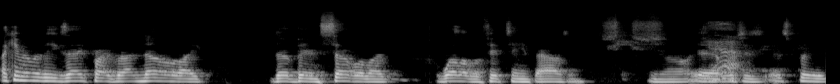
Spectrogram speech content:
I can't remember the exact price, but I know like there have been several like well over fifteen thousand. You know, yeah, Yeah. which is it's pretty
